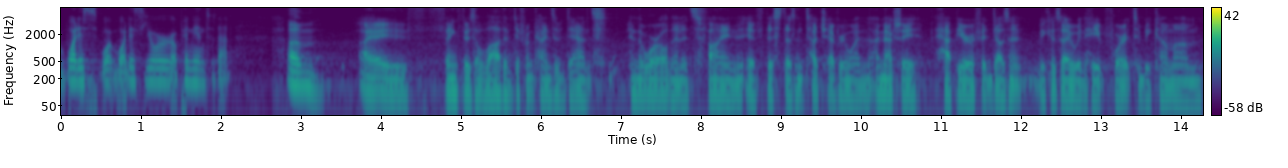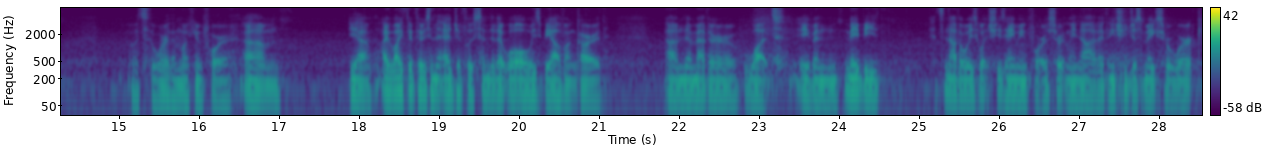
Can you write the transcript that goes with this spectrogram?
what is what, what is your opinion to that? Um, I think there's a lot of different kinds of dance in the world, and it's fine if this doesn't touch everyone. I'm actually happier if it doesn't because I would hate for it to become um, what's the word I'm looking for? Um, yeah, I like that there's an edge of Lucinda that will always be avant garde, um, no matter what. Even maybe it's not always what she's aiming for. Certainly not. I think she just makes her work.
